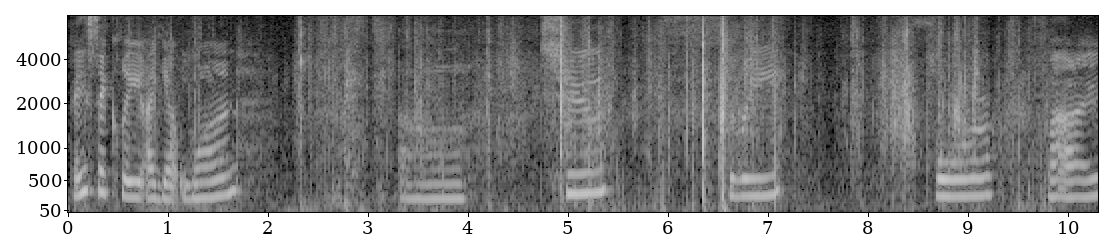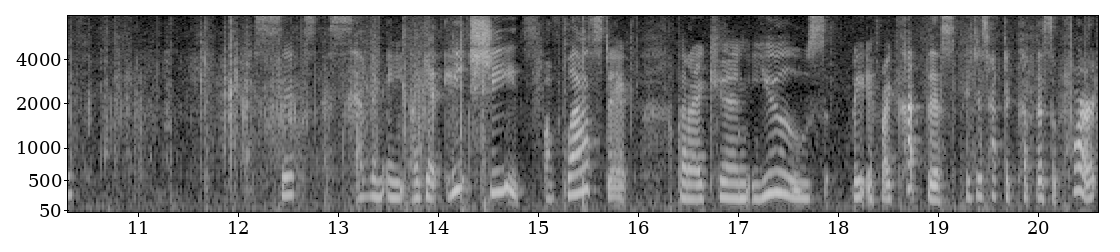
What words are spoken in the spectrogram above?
basically I get one, uh, two, three, four, five, six, seven, eight. I get eight sheets of plastic that I can use. Wait, If I cut this, I just have to cut this apart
